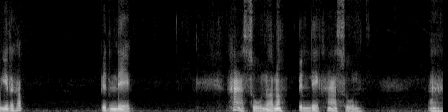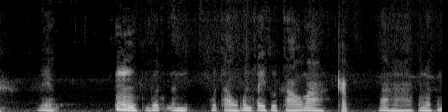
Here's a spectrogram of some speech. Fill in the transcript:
อีกแล้วครับ เป็นเลข50นะครับเนาะเป็นเลข50อ่าเรียกพุทธอันพุทธเฒ่าเพ่นใส่สูทขาวมาครับมาหาเพิ่นว่าเพิ่น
